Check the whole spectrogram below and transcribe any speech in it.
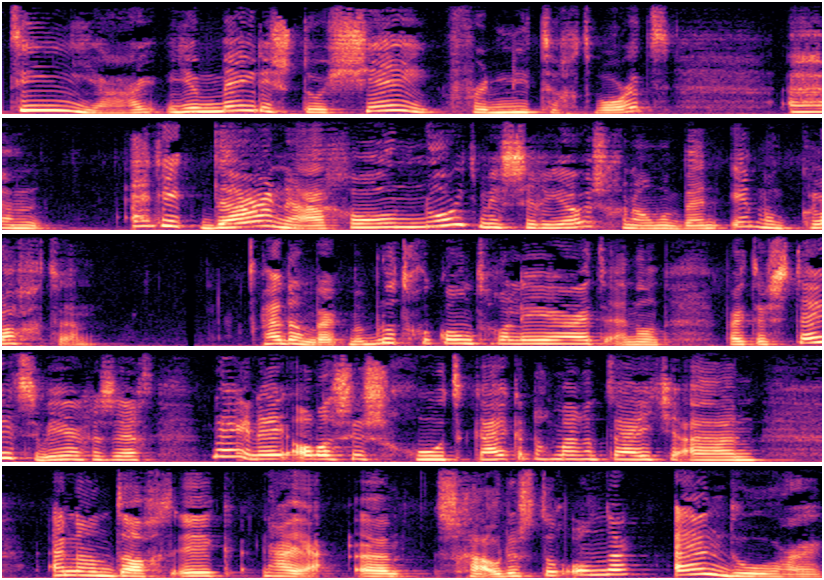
tien jaar je medisch dossier vernietigd wordt. Um, en ik daarna gewoon nooit meer serieus genomen ben in mijn klachten. dan werd mijn bloed gecontroleerd en dan werd er steeds weer gezegd: nee, nee, alles is goed, kijk het nog maar een tijdje aan. En dan dacht ik: nou ja, uh, schouders eronder en door.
